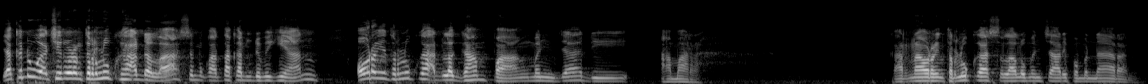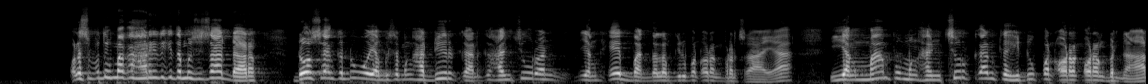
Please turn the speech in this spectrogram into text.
Yang kedua ciri orang terluka adalah, saya mau katakan demikian, orang yang terluka adalah gampang menjadi amarah. Karena orang yang terluka selalu mencari pembenaran. Oleh sebab itu maka hari ini kita mesti sadar dosa yang kedua yang bisa menghadirkan kehancuran yang hebat dalam kehidupan orang percaya. Yang mampu menghancurkan kehidupan orang-orang benar.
